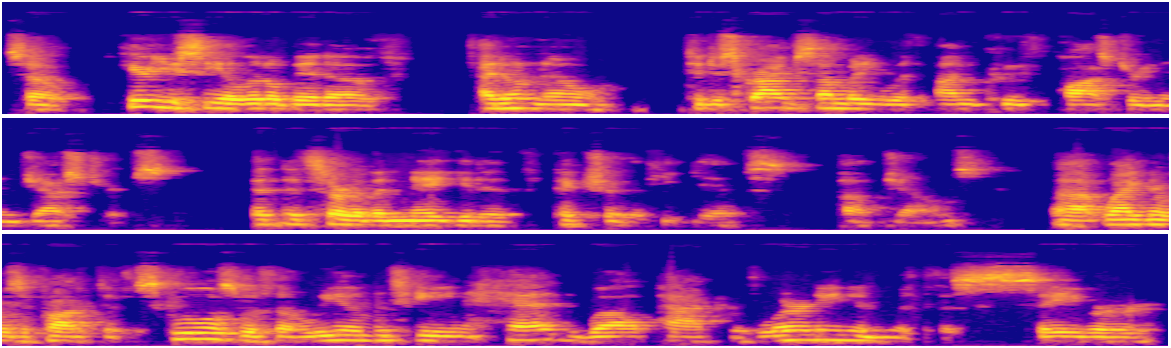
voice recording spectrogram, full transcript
So here you see a little bit of, I don't know, to describe somebody with uncouth posturing and gestures. It, it's sort of a negative picture that he gives of Jones. Uh, Waggoner was a product of the schools with a leontine head, well packed with learning and with a saber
